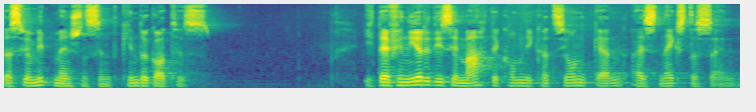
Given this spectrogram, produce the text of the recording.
dass wir Mitmenschen sind, Kinder Gottes. Ich definiere diese Macht der Kommunikation gern als Nächster sein.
